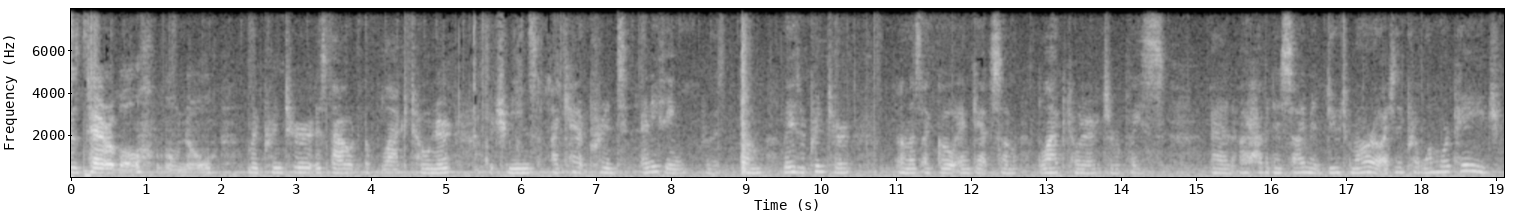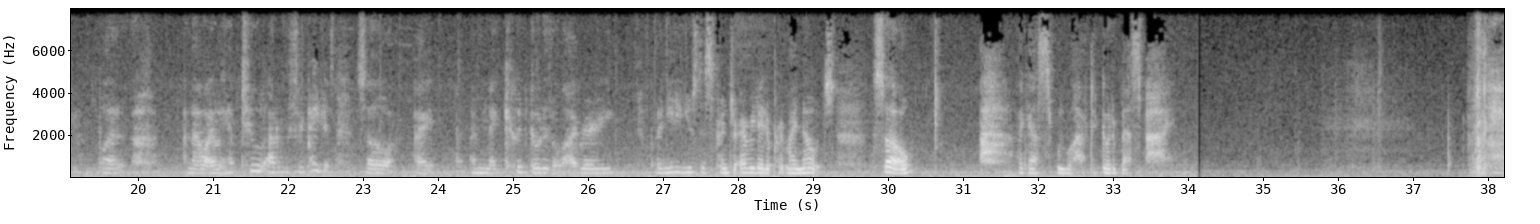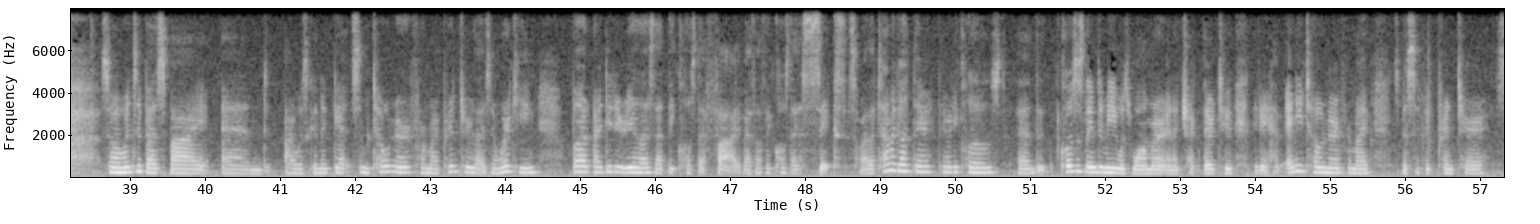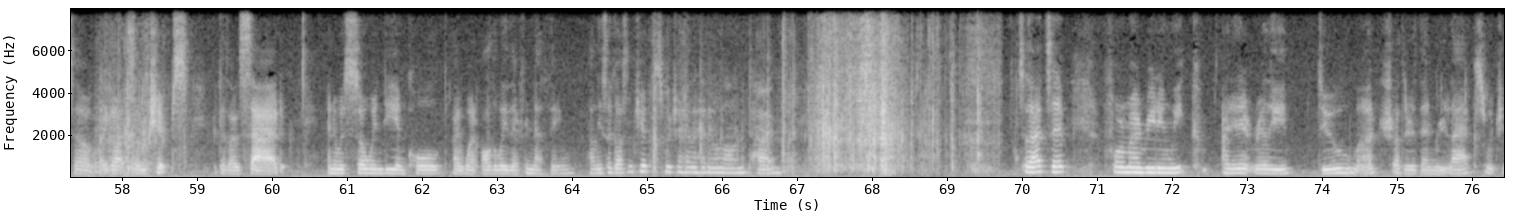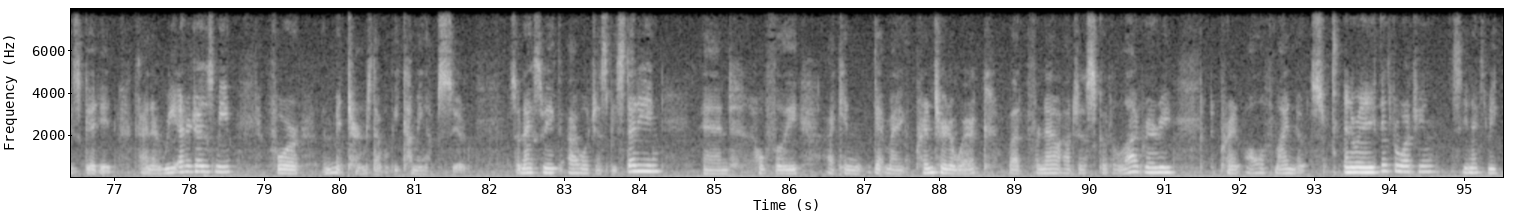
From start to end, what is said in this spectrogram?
Is terrible. Oh no. My printer is out of black toner, which means I can't print anything from this dumb laser printer unless I go and get some black toner to replace. And I have an assignment due tomorrow. I just need to print one more page, but uh, now I only have two out of the three pages. So I, I mean, I could go to the library, but I need to use this printer every day to print my notes. So, I guess we will have to go to Best Buy. So I went to Best Buy and I was gonna get some toner for my printer that isn't working, but I didn't realize that they closed at 5. I thought they closed at 6. So by the time I got there, they already closed. And the closest thing to me was Walmart, and I checked there too. They didn't have any toner for my specific printer, so I got some chips because I was sad and it was so windy and cold. I went all the way there for nothing. At least I got some chips, which I haven't had in a long time. So that's it for my reading week. I didn't really do much other than relax, which is good. It kind of re-energizes me for the midterms that will be coming up soon. So next week I will just be studying and hopefully I can get my printer to work but for now I'll just go to the library to print all of my notes. Anyway, thanks for watching. See you next week.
